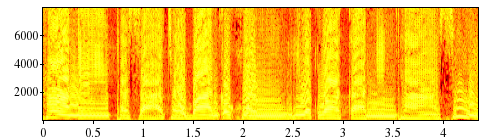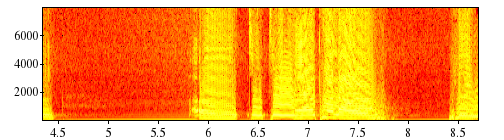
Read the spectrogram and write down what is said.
ถ้าในภาษาชาวบ้านก็คงเรียกว่าการนินทา ซึ่งเออจริงๆแล้วถ้าเราเห็น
